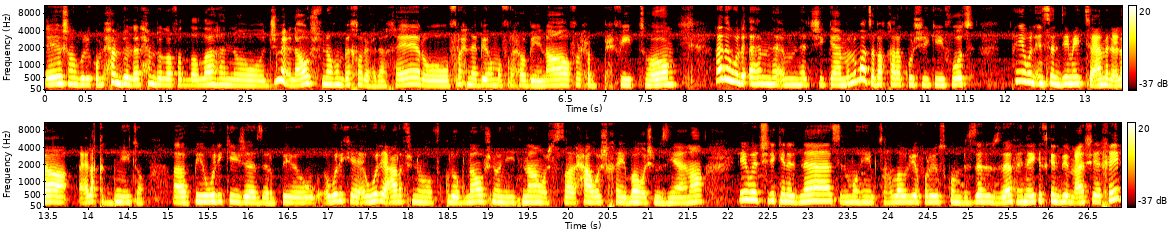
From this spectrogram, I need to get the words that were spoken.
إيش نقول لكم؟ الحمد لله الحمد لله فضل الله. أنه جمعنا وشفناهم بخير وعلى خير وفرحنا بهم وفرحوا بينا وفرحوا بحفيدتهم. هذا هو الأهم من هذا الشيء كامل وما تبقى راه كلشي كيفوت. هو الإنسان ديما يتعامل على على قد نيته. ربي هو اللي كيجازي ربي هو اللي هو اللي عارف شنو في قلوبنا وشنو نيتنا واش صالحة واش خايبة واش مزيانة. ايوا هادشي اللي كاين البنات المهم. تهلاو ليا في ريوسكم بزاف بزاف. هنايا كنت كندير مع شيخي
